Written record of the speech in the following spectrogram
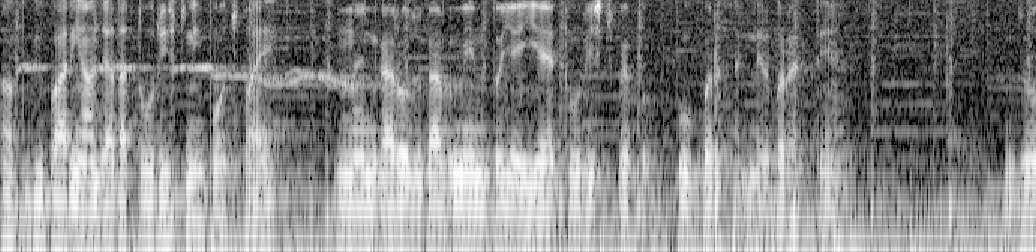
अब की बार यहाँ ज़्यादा टूरिस्ट नहीं पहुँच पाए। इनका रोज़गार, मेन तो यही है टूरिस्ट पे ऊपर निर्भर रहते हैं। जो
